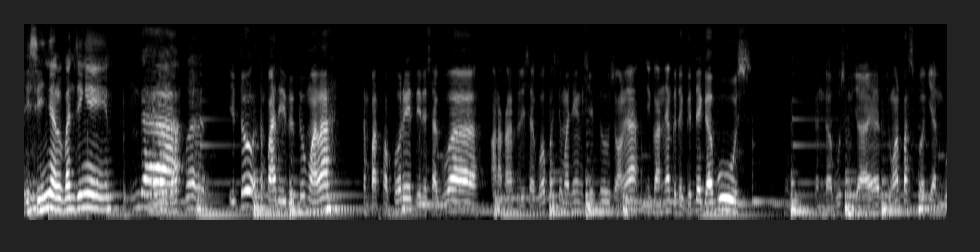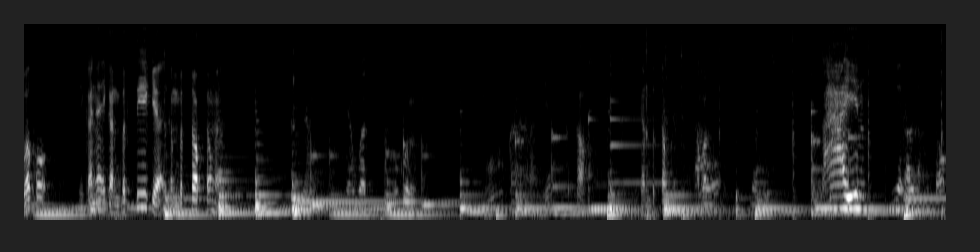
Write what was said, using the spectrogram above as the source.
isinya lu pancingin. Enggak itu tempat itu tuh malah tempat favorit di desa gua. Anak-anak di desa gua pasti mancing ke situ. Soalnya ikannya gede-gede gabus. Ikan gabus mujair cuman pas bagian gua kok ikannya ikan betik ya ikan betok tau nggak? Yang yang buat mukul. Bukan aja ketok. Ikan betok. Apa? Bagus lain. Iya tahu yang betok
